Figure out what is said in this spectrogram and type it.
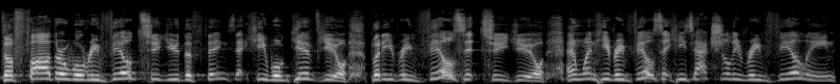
The Father will reveal to you the things that He will give you, but He reveals it to you. And when He reveals it, He's actually revealing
